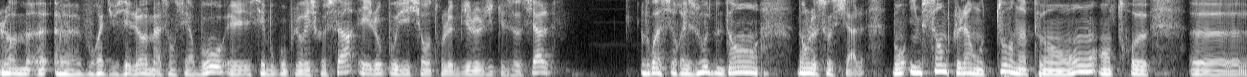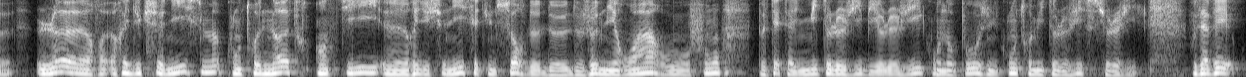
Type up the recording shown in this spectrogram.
l'homme, vous réduisez l'homme à son cerveau et c'est beaucoup plus riche que ça. Et l'opposition entre le biologique et le social doit se résoudre dans, dans le social. Bon, il me semble que là, on tourne un peu en rond entre euh, leur réductionnisme contre notre anti-réductionnisme. C'est une sorte de, de, de, jeu de miroir où, au fond, peut-être à une mythologie biologique, on oppose une contre-mythologie sociologique. Vous avez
